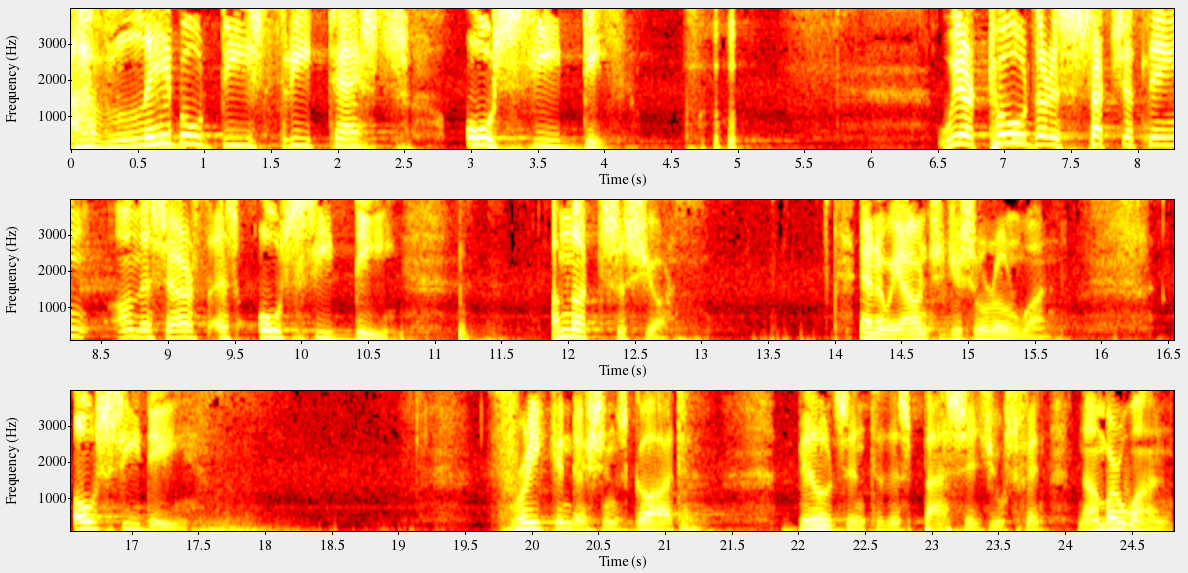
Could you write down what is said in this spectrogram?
I've labeled these three tests OCD. we are told there is such a thing on this earth as OCD. I'm not so sure. Anyway, I'll introduce our own one. OCD. Three conditions God builds into this passage. Number one,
